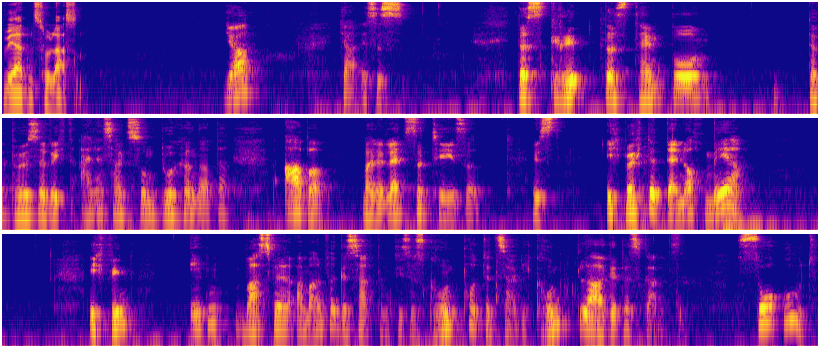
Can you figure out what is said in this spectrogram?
werden zu lassen. Ja, ja, es ist das Skript, das Tempo, der Bösewicht, alles halt so ein Durcheinander. Aber meine letzte These ist, ich möchte dennoch mehr. Ich finde eben, was wir am Anfang gesagt haben, dieses Grundpotenzial, die Grundlage des Ganzen, so gut.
